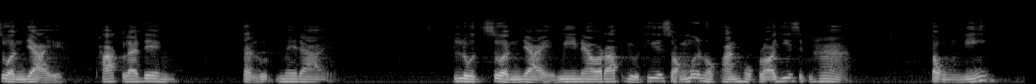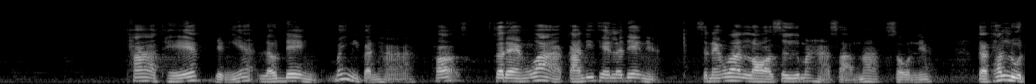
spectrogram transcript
ส่วนใหญ่พักและเด้ง แต่หลุดไม่ได้ หลุดส่วนใหญ่มีแนวรับอยู่ที่ 26,625 ตรงนี้ถ้าเทสอย่างเงี้ยแล้วเด้งไม่มีปัญหา เพราะแสดงว่าการที่เทสแล้วเด้งเนี่ย แสดงว่ารอซื้อมหาศาลมากโซนเนี้ย แต่ถ้าหลุด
